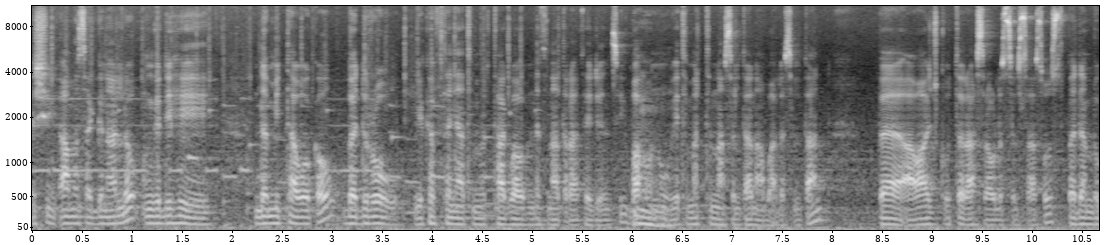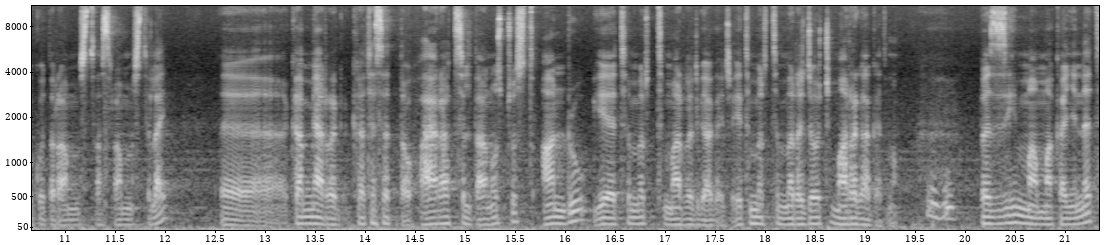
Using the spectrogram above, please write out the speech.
እሺ፣ አመሰግናለሁ። እንግዲህ እንደሚታወቀው በድሮ የከፍተኛ ትምህርት አግባብነትና ጥራት ኤጀንሲ በአሁኑ የትምህርትና ስልጠና ባለስልጣን በአዋጅ ቁጥር 1263 በደንብ ቁጥር 515 ላይ ከተሰጠው 24 ስልጣኖች ውስጥ አንዱ የትምህርት ማረጋገጫ የትምህርት መረጃዎችን ማረጋገጥ ነው። በዚህም አማካኝነት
